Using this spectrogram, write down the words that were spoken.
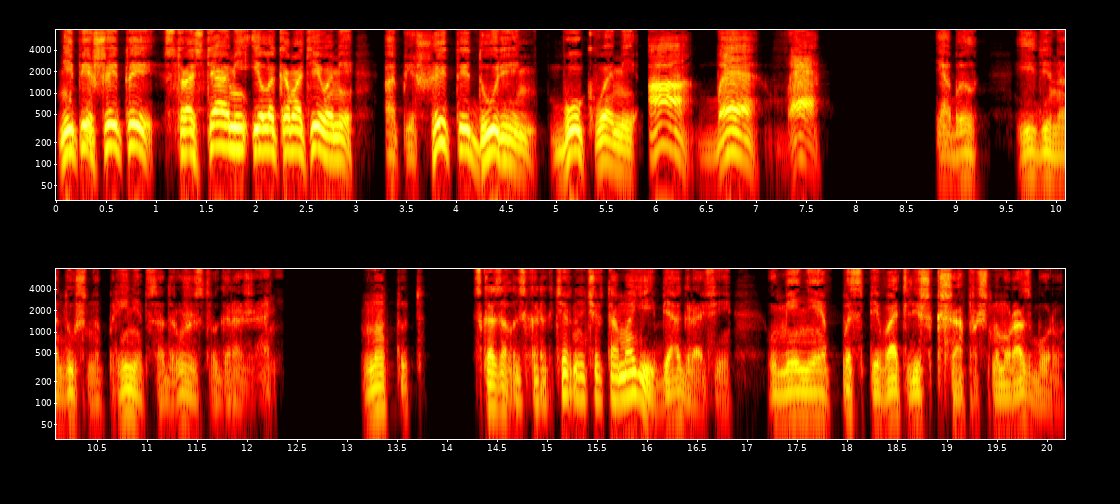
не пиши ты страстями и локомотивами, а пиши ты, дурень, буквами А, Б, В». Я был единодушно принят в содружество горожане. Но тут сказалась характерная черта моей биографии — умение поспевать лишь к шапошному разбору.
